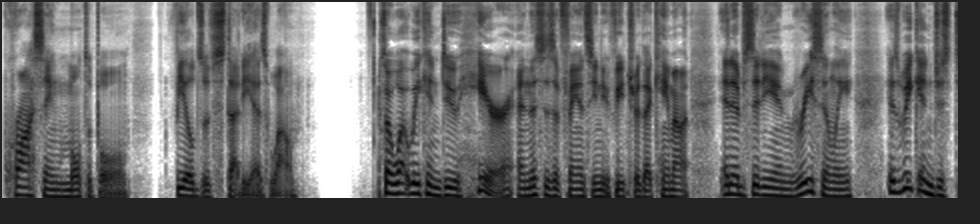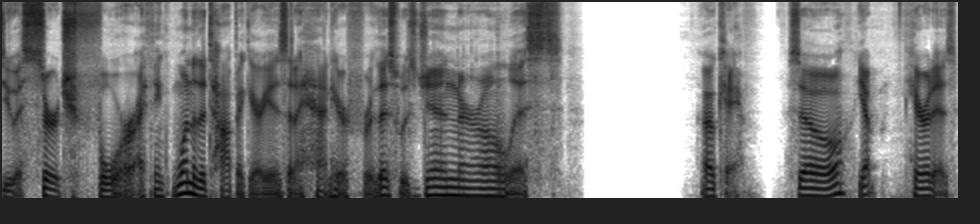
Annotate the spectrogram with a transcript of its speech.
crossing multiple fields of study as well. So what we can do here, and this is a fancy new feature that came out in Obsidian recently, is we can just do a search for, I think one of the topic areas that I had here for this was generalists. Okay, so yep, here it is.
